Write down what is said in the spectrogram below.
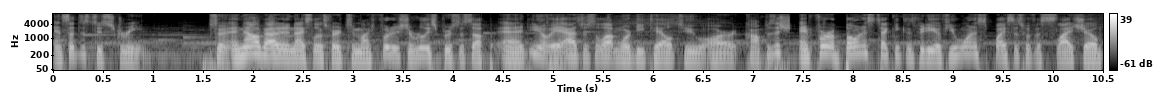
and set this to screen. So, and now I've added a nice lens flare to my footage to really spruce this up, and, you know, it adds just a lot more detail to our composition. And for a bonus technique in this video, if you want to splice this with a slideshow,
